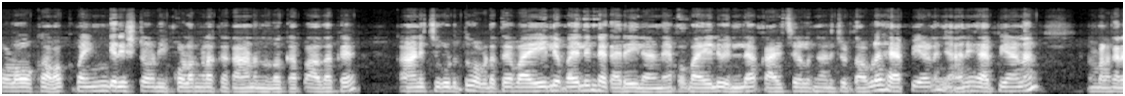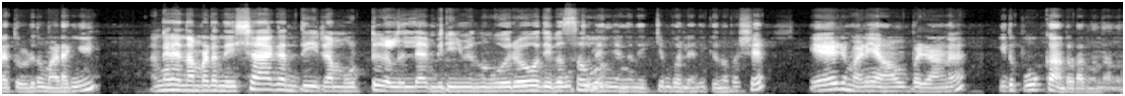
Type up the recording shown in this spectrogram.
കുളമൊക്കെ അവർക്ക് ഭയങ്കര ഇഷ്ടമാണ് ഈ കുളങ്ങളൊക്കെ കാണുന്നതൊക്കെ. അപ്പോൾ അതൊക്കെ കാണിച്ചു കൊടുത്തു. അവിടുത്തെ വയൽ വയലിന്റെ കരയിലാണ്. അപ്പോൾ വയലും എല്ലാ കാഴ്ചകളും കാണിച്ചു കൊടുത്തു. അവൾ ഹാപ്പിയാണ് ഞാൻ ഹാപ്പിയാണ്. നമ്മളങ്ങനെ തൊഴുത് മടങ്ങി അങ്ങനെ നമ്മുടെ നിശാഗന്ധിയുടെ മുട്ടുകളെല്ലാം വിരിയുമെന്ന് ഓരോ ദിവസവും ഞങ്ങൾ നിൽക്കും പോലെ നിൽക്കുന്നു. പക്ഷേ ഏഴ് മണിയാവുമ്പോഴാണ് ഇത് പൂക്കാൻ തുടങ്ങുന്നത്.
